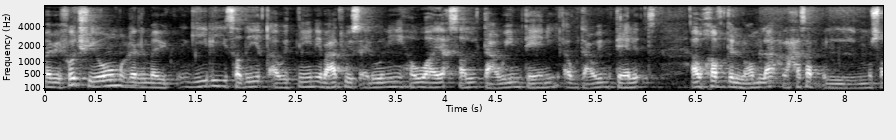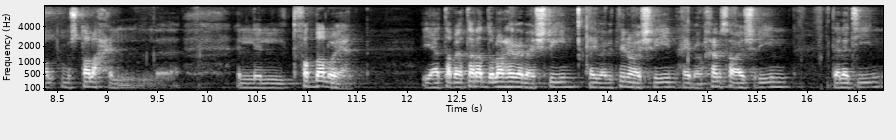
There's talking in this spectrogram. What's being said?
ما بيفوتش يوم غير لما يجي لي صديق أو اتنين يبعتوا يسألوني هو هيحصل تعويم تاني أو تعويم تالت أو خفض للعمله على حسب المصطلح ال- اللي تفضله يعني. يعني طب يا ترى الدولار هيبقى ب 20 هيبقى ب 22 هيبقى ب 25 30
